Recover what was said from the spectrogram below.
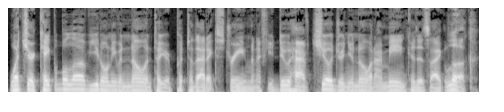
what you're capable of. You don't even know until you're put to that extreme. And if you do have children, you know what I mean? Because it's like, look,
